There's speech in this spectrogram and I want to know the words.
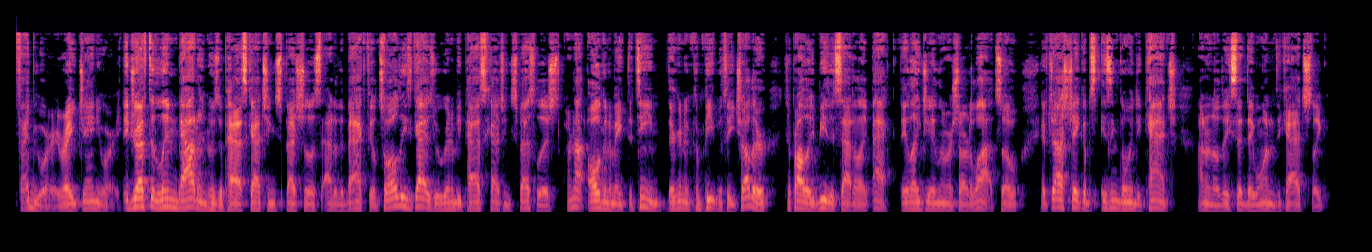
February, right? January. They drafted Lynn Bowden, who's a pass catching specialist out of the backfield. So all these guys who are going to be pass catching specialists are not all going to make the team. They're going to compete with each other to probably be the satellite back. They like Jalen Richard a lot. So if Josh Jacobs isn't going to catch, I don't know, they said they wanted to catch like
